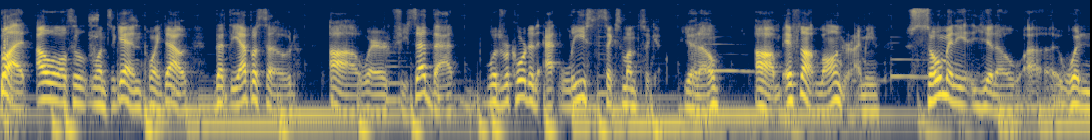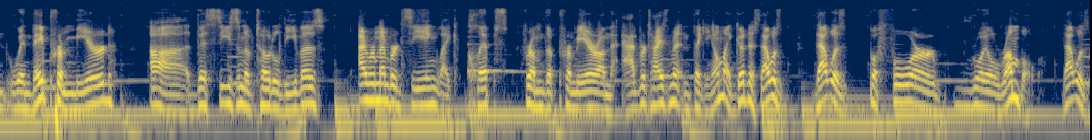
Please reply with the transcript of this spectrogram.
But I will also once again point out that the episode uh, where she said that was recorded at least six months ago. You know, um, if not longer. I mean, so many. You know, uh, when when they premiered uh, this season of Total Divas, I remembered seeing like clips from the premiere on the advertisement and thinking, "Oh my goodness, that was that was before Royal Rumble. That was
